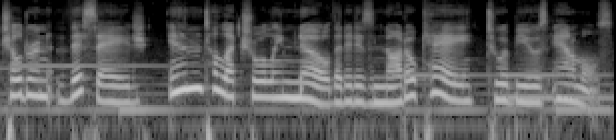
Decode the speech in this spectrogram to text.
Children this age intellectually know that it is not okay to abuse animals.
